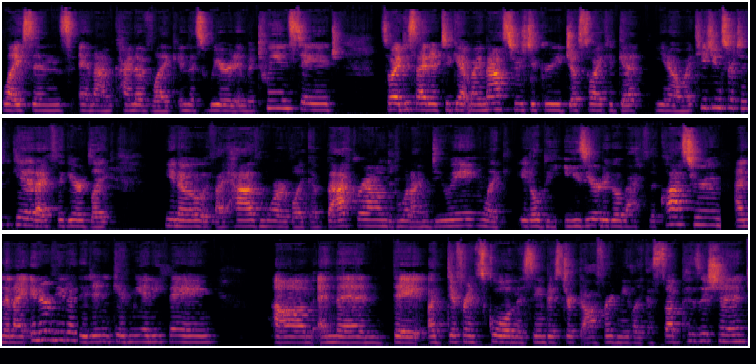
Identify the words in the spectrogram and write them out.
license and I'm kind of like in this weird in between stage. So I decided to get my master's degree just so I could get, you know, my teaching certificate. I figured like, you know, if I have more of like a background in what I'm doing, like it'll be easier to go back to the classroom. And then I interviewed, they didn't give me anything. Um, and then they, a different school in the same district offered me like a sub position.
